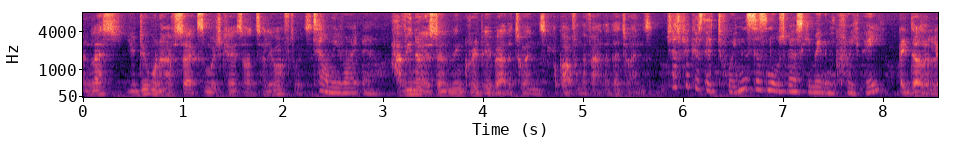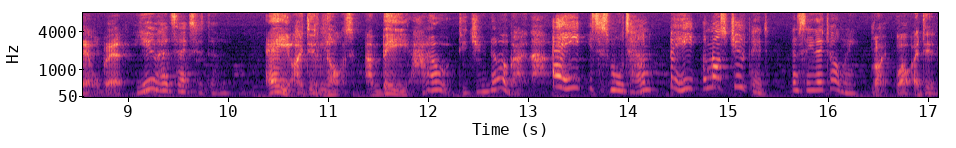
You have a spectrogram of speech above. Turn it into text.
Unless you do want to have sex, in which case I'll tell you afterwards. Tell me right now. Have you noticed anything creepy about the twins, apart from the fact that they're twins? Just because they're twins doesn't automatically make them creepy. It does a little bit. You had sex with them. A, I did not. And B, how did you know about that? A, it's a small town. B, I'm not stupid. And C, they told me. Right, well, I did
